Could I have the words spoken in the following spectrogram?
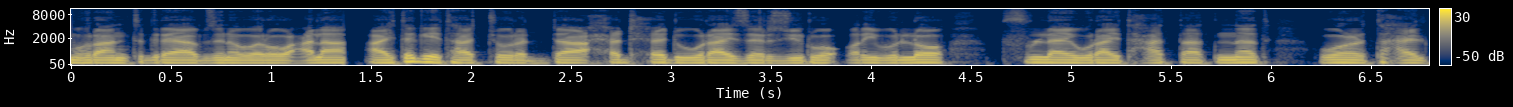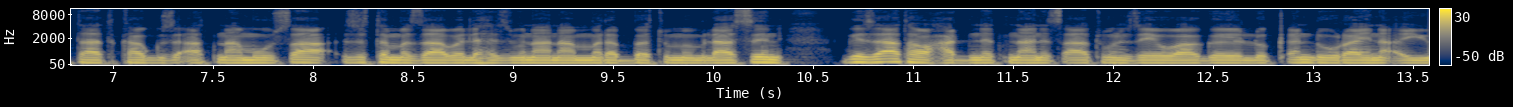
ምሁራን ትግራይ ኣብ ዝነበሮ ዋዕላ ኣይተ ጌታቸው ረዳ ሕድሕድ ውራይ ዘርዚሩ ቀሪቡሎ ብፍላይ ውራይ ተሓታትነት ወረርቲ ሓይልታት ካብ ግዝኣትና ምውፃእ ዝተመዛበለ ህዝብና ናብ መረበቱ ምምላስን ግዝኣታዊ ሓድነትና ንፃት እውን ዘይዋገየሉ ቀንዲ ውራይና እዩ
